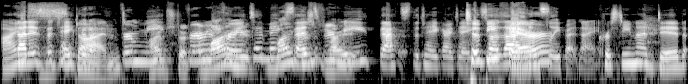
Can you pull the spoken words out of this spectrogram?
I'm that is the take that I, for me. I'm stunned. For, for it to make sense doesn't- for my- me, that's the take I take. To so be that I fair, can sleep at night. Christina did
